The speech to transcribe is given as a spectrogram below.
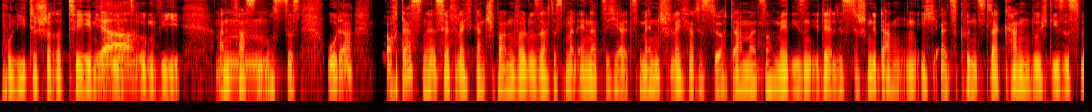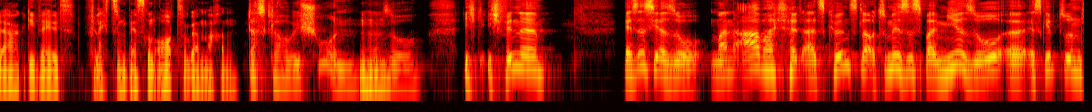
politischere Themen, ja. die du jetzt irgendwie anfassen mm. musstest? Oder auch das, ne, ist ja vielleicht ganz spannend, weil du sagtest, man ändert sich ja als Mensch. Vielleicht hattest du auch damals noch mehr diesen idealistischen Gedanken, ich als Künstler kann durch dieses Werk die Welt vielleicht zu einem besseren Ort sogar machen. Das glaube ich schon. Mhm. Also ich, ich finde, es ist ja so, man arbeitet als Künstler, zumindest ist es bei mir so, äh, es gibt so einen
